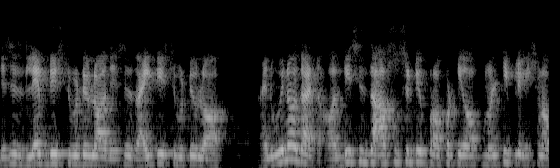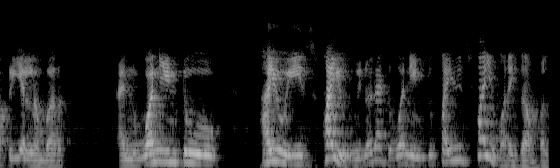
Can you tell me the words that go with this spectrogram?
This is left distributive law. This is right distributive law, and we know that all this is the associative property of multiplication of real number. And one into five is five. We know that one into five is five, for example.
